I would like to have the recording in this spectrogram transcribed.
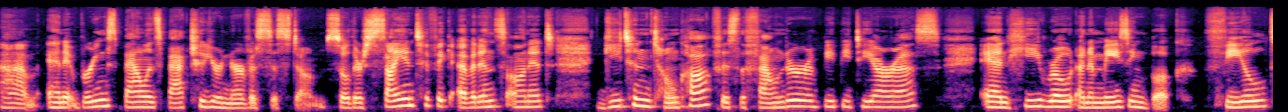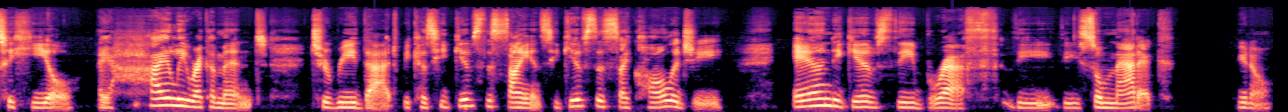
Um, and it brings balance back to your nervous system. So there's scientific evidence on it. Giten Tonkov is the founder of BBTRS, and he wrote an amazing book, Feel to Heal. I highly recommend to read that because he gives the science, he gives the psychology, and he gives the breath, the the somatic, you know,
